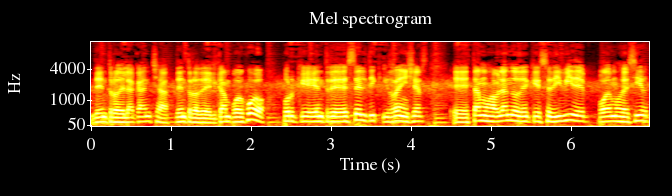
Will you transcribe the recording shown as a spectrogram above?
dentro de la cancha, dentro del campo de juego? Porque entre Celtic y Rangers estamos hablando de que se divide, podemos decir,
